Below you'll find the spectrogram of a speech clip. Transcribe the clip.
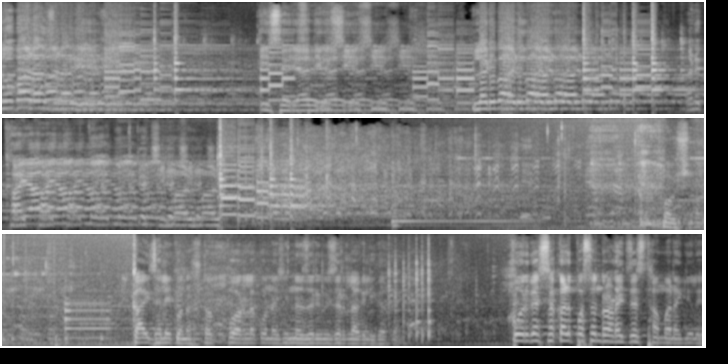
जो बाळा जो तिसऱ्या दिवशी. लढवाड आणि खाया मावशी काय झाले ठाऊक? पोरला कोणाची नजर विजर लागली का काय? पोरग सकाळपासून रडायचंच थांबाना गेले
